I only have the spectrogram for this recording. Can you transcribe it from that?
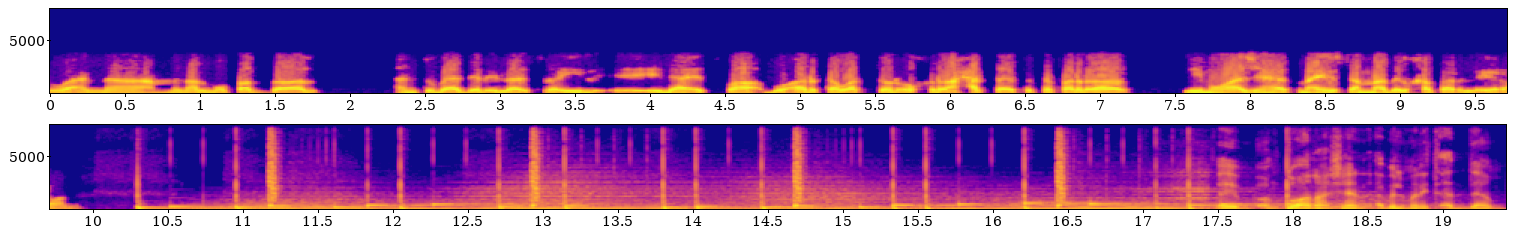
وأن من المفضل أن تبادر إلى إسرائيل إلى إطفاء بؤر توتر أخرى حتى تتفرغ لمواجهة ما يسمى بالخطر الإيراني. طيب أنطوان عشان قبل ما نتقدم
